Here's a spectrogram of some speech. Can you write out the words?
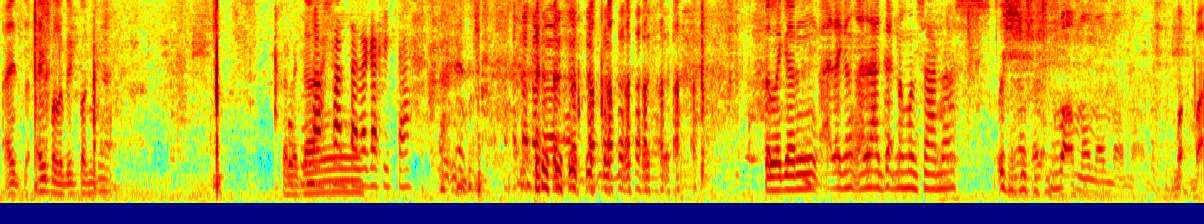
Ay, ay palabig pang nga. Talagang, talaga kita. talagang alagang alaga ng mansanas. Ba, ba.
